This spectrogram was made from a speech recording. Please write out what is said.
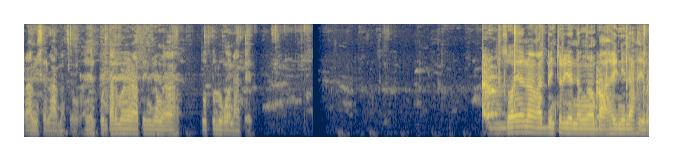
Maraming salamat. So ayan, puntahan muna natin yung ah, tutulungan natin. So ayan ang adventure yan ng ah, bahay nila. Yung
